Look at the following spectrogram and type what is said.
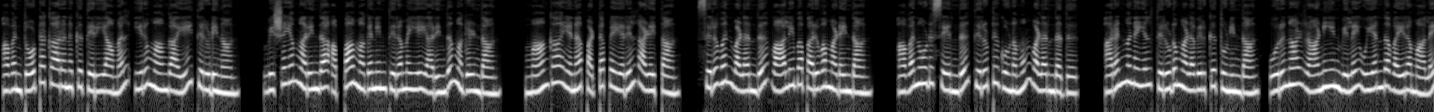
அவன் தோட்டக்காரனுக்கு தெரியாமல் இரு மாங்காயை திருடினான். விஷயம் அறிந்த அப்பா மகனின் திறமையை அறிந்து மகிழ்ந்தான். மாங்கா என பட்டப்பெயரில் அழைத்தான். சிறுவன் வளர்ந்து வாலிப பருவம் அடைந்தான் அவனோடு சேர்ந்து திருட்டு குணமும் வளர்ந்தது. அரண்மனையில் திருடும் அளவிற்கு துணிந்தான். ஒருநாள் ராணியின் விலை உயர்ந்த வைரமாலை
